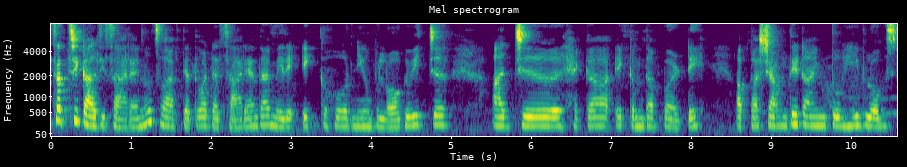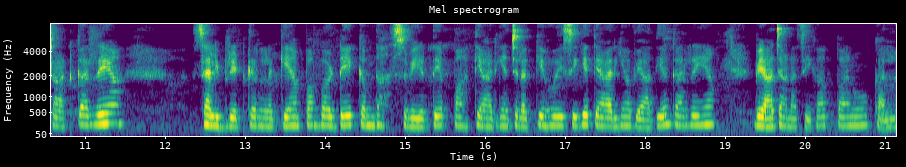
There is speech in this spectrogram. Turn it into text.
ਸਤਿ ਸ਼੍ਰੀ ਅਕਾਲ ਜੀ ਸਾਰਿਆਂ ਨੂੰ, ਸਵਾਗਤ ਹੈ ਤੁਹਾਡਾ ਸਾਰਿਆਂ ਦਾ ਮੇਰੇ ਇੱਕ ਹੋਰ ਨਿਊ ਵਲੌਗ ਵਿੱਚ। ਅੱਜ ਹੈਗਾ ਏਕਮ ਦਾ ਬਰਥਡੇ ਆਪਾਂ ਸ਼ਾਮ ਦੇ ਟਾਈਮ ਤੋਂ ਹੀ ਵਲੌਗ ਸਟਾਰਟ ਕਰ ਰਹੇ ਹਾਂ। ਸੈਲੀਬ੍ਰੇਟ ਕਰਨ ਲੱਗੇ ਹਾਂ ਆਪਾਂ ਬਰਥਡੇ ਏਕਮ ਦਾ। ਸਵੇਰ ਦੇ ਆਪਾਂ ਤਿਆਰੀਆਂ 'ਚ ਲੱਗੇ ਹੋਏ ਸੀਗੇ, ਤਿਆਰੀਆਂ, ਵਿਆਹ ਦੀਆਂ ਕਰ ਰਹੇ ਹਾਂ। ਵਿਆਹ ਜਾਣਾ ਸੀਗਾ ਆਪਾਂ ਨੂੰ ਕੱਲ।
